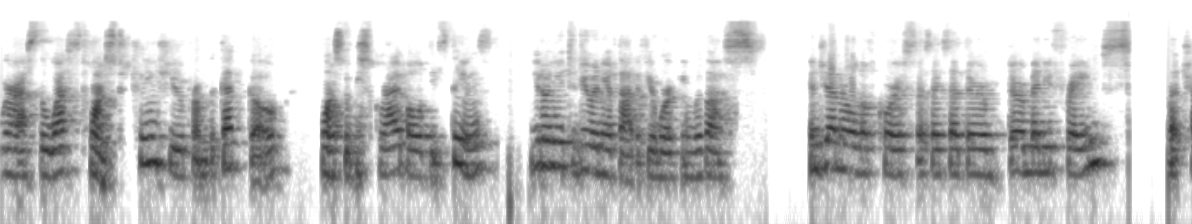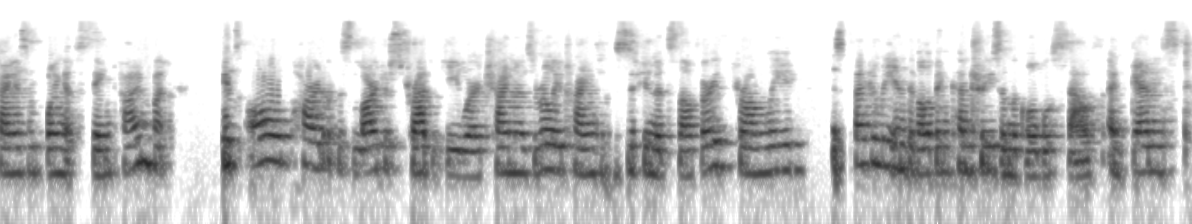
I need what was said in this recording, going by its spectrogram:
Whereas the West wants to change you from the get go, wants to prescribe all of these things. You don't need to do any of that if you're working with us. In general, of course, as I said, there, there are many frames that China is employing at the same time, but it's all part of this larger strategy where China is really trying to position itself very strongly, especially in developing countries in the global south, against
